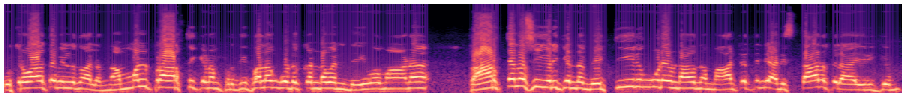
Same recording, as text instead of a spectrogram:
ഉത്തരവാദിത്തമില്ലെന്നോ അല്ല. നമ്മൾ പ്രാർത്ഥിക്കണം പ്രതിഫലം കൊടുക്കേണ്ടവൻ ദൈവമാണ്. പ്രാർത്ഥന സ്വീകരിക്കേണ്ട വ്യക്തിയിലും കൂടെ ഉണ്ടാകുന്ന മാറ്റത്തിന്റെ അടിസ്ഥാനത്തിലായിരിക്കും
